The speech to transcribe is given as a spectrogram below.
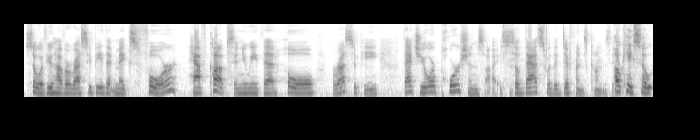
So if you have a recipe that makes four half cups and you eat that whole recipe, that's your portion size. So that's where the difference comes in. Okay, so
